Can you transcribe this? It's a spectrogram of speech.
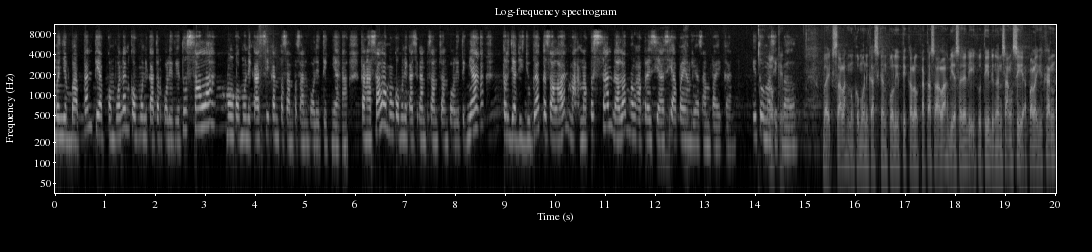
menyebabkan tiap komponen komunikator politik itu salah mengkomunikasikan pesan-pesan politiknya. Karena salah mengkomunikasikan pesan-pesan politiknya, terjadi juga kesalahan makna pesan dalam mengapresiasi apa yang dia sampaikan. Itu Mas Oke. Iqbal. Baik, salah mengkomunikasikan politik. Kalau kata salah biasanya diikuti dengan sanksi, apalagi kan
